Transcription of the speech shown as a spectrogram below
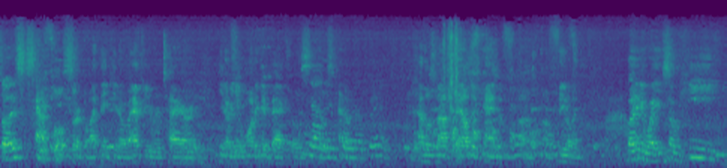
so it's kind of full circle. I think, you know, after you retire, you know, you want to get back to those, those kind of have those nostalgic kinds of, uh, of feeling. But anyway, so he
